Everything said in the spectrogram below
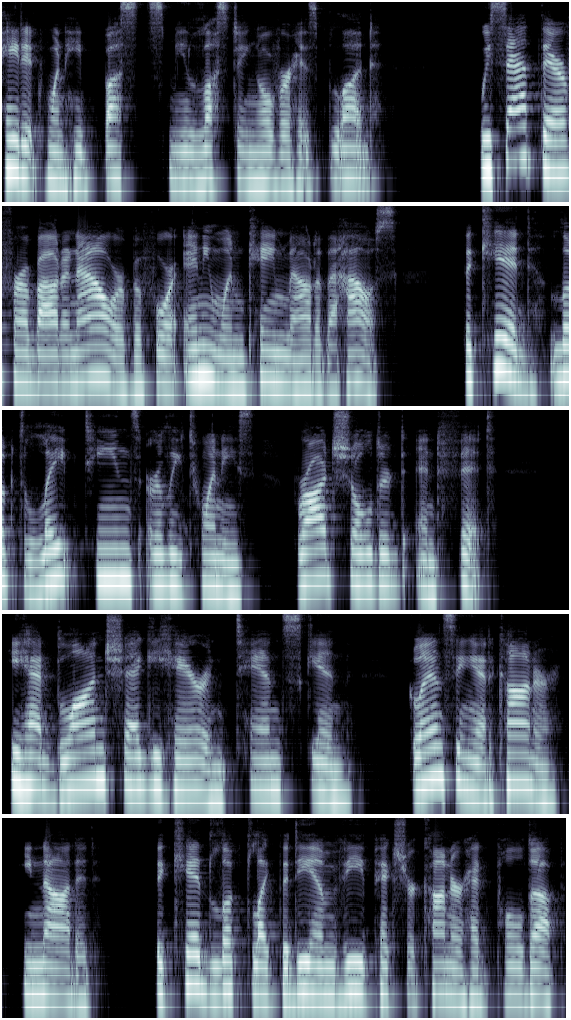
Hate it when he busts me lusting over his blood. We sat there for about an hour before anyone came out of the house. The kid looked late teens, early 20s, broad shouldered and fit. He had blonde, shaggy hair and tanned skin. Glancing at Connor, he nodded. The kid looked like the DMV picture Connor had pulled up.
